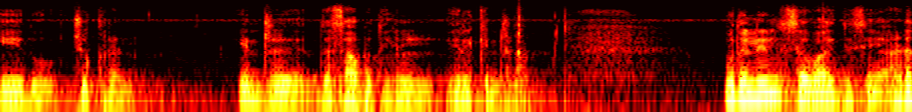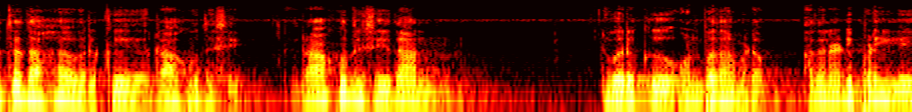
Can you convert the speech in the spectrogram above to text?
கேது சுக்ரன் என்று தசாபதிகள் இருக்கின்றன. முதலில் செவ்வாய் திசை அடுத்ததாக அவருக்கு ராகு திசை. ராகு திசை தான் இவருக்கு ஒன்பதாம் இடம். அதன் அடிப்படையிலே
